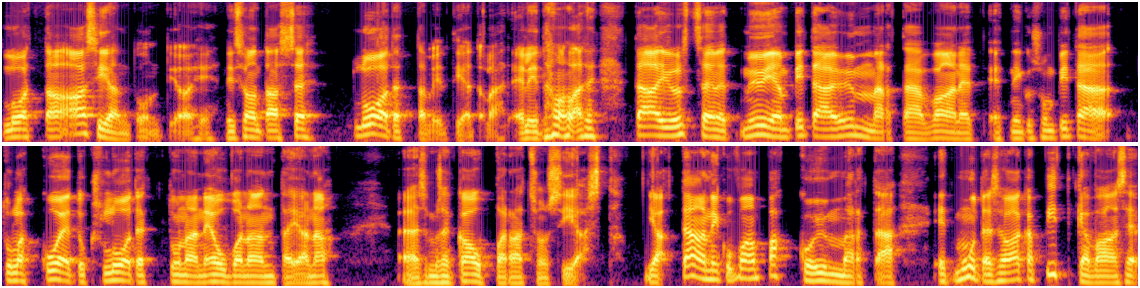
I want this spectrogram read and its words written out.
luottaa asiantuntijoihin, niin se on taas se luotettavin tietolähde. Eli tavallaan tämä on just se, että myyjän pitää ymmärtää vaan, että, että niin kuin sun pitää tulla kuetuksi luotettuna neuvonantajana – semmoisen kaupparatson sijasta. Ja tämä on niinku vaan pakko ymmärtää, että muuten se on aika pitkä vaan se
